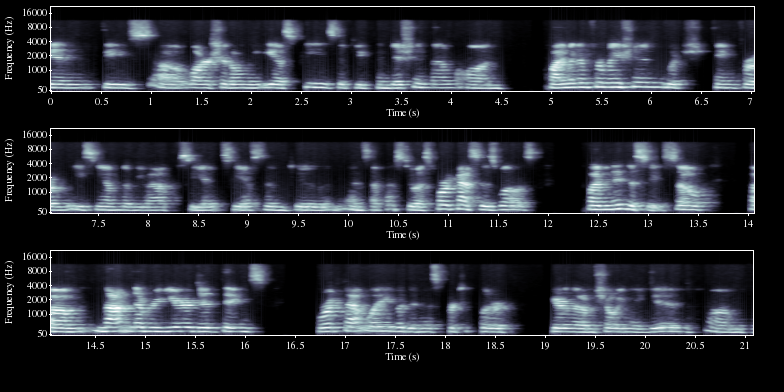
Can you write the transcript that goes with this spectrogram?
in these uh, watershed only ESPs if you condition them on climate information, which came from ECMWF, CESM2, and NCEP S2S forecasts, as well as climate indices. So um, not in every year did things work that way, but in this particular year that I'm showing they did, um,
